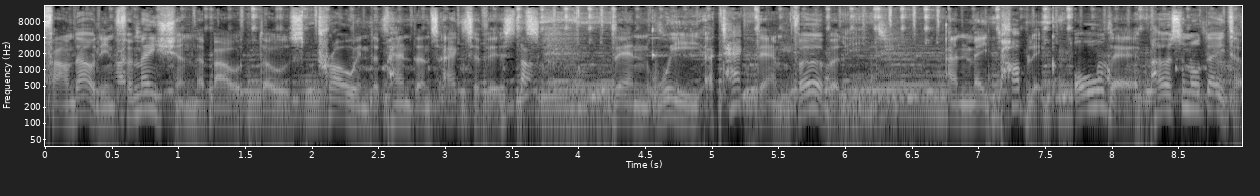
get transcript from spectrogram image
found out information about those pro-independence activists. Then we attacked them verbally and made public all their personal data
